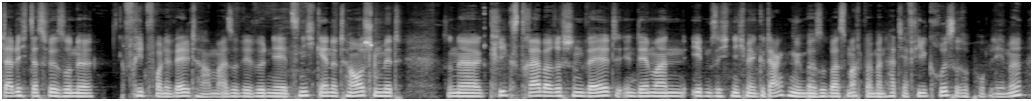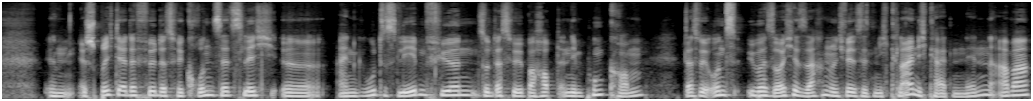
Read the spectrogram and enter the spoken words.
dadurch, dass wir so eine friedvolle Welt haben. Also wir würden ja jetzt nicht gerne tauschen mit so einer kriegstreiberischen Welt, in der man eben sich nicht mehr Gedanken über sowas macht, weil man hat ja viel größere Probleme. Ähm, es spricht ja dafür, dass wir grundsätzlich äh, ein gutes Leben führen, so dass wir überhaupt an den Punkt kommen, dass wir uns über solche Sachen, und ich will es jetzt nicht Kleinigkeiten nennen, aber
